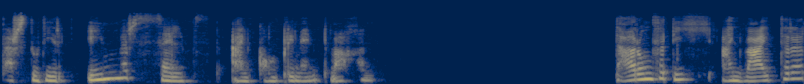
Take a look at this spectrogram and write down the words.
darfst du dir immer selbst ein Kompliment machen. Darum für dich ein weiterer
